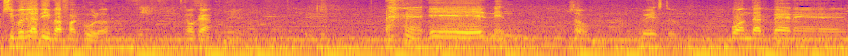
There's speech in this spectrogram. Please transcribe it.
Si poteva dire vaffanculo? Ok. e insomma, questo può andare bene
